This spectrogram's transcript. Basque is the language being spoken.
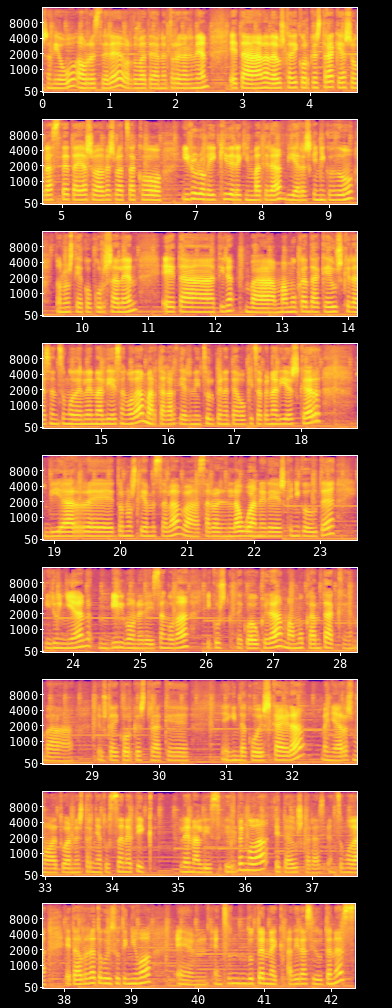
esan diogu, aurrez ere, ordu batean etorri garenean, eta hala da Euskadik orkestrak easo gazte eta easo abes batzako iruro gehikiderekin batera, bihar eskeniko du, donostiako kursalen, eta tira, ba, mamukantak euskera zentzungo den lehen aldia izango da, Marta Garziaren itzulpen eta gokitzapenari esker, bihar e, donostian bezala, ba, zaroaren lauan ere eskeniko dute, iruñean, bilbon ere izango da, ikusteko aukera, mamukantak, ba, Euskadiko Orkestrak e, egindako eskaera, baina erresmo batuan estrenatu zenetik lehen aldiz irtengo da eta euskaraz entzungo da. Eta aurreratuko dizut inigo, em, entzun dutenek adierazi dutenez,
